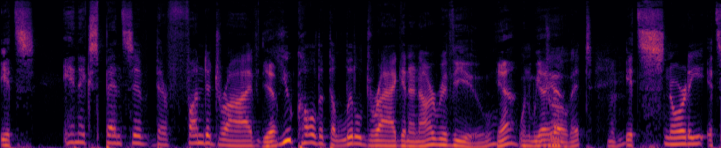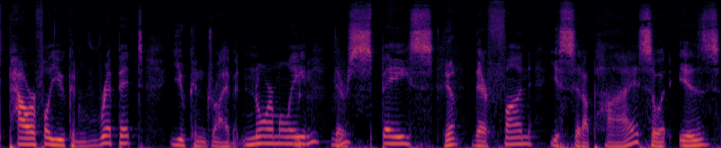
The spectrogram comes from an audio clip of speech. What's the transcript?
It's inexpensive. They're fun to drive. Yep. You called it the little dragon in our review Yeah, when we yeah, Mm-hmm. drove yeah. it. It's snorty. It's powerful. You can rip it. You can drive it normally. There's space. Mm-hmm. Yep. They're fun. You sit up high, so it is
